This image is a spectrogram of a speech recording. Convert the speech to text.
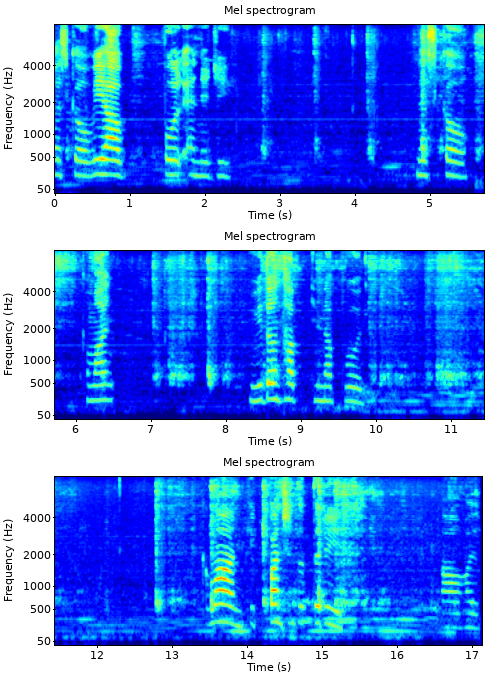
Let's go. We have full energy. Let's go. Come on. We don't have enough food. Come on. Keep punching the tree. Ah, okay.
